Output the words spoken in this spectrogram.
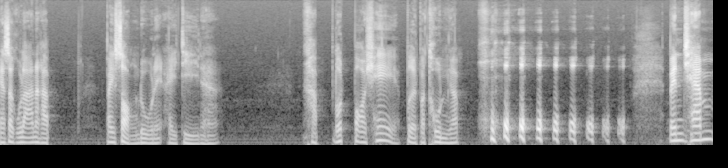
อาซากุระนะครับ ไปส่องดูใน IG นะฮะ ขับรถปอร์เช่เปิดประทุนครับ เป็นแชมป์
